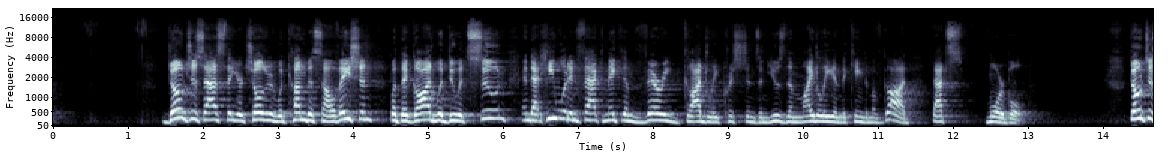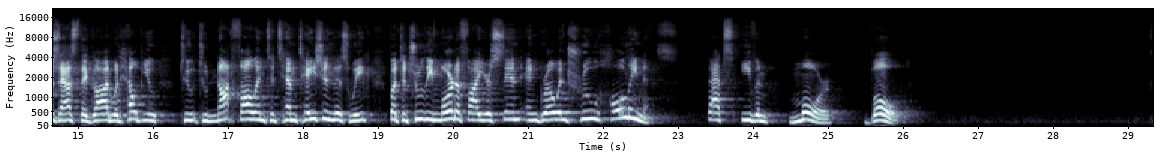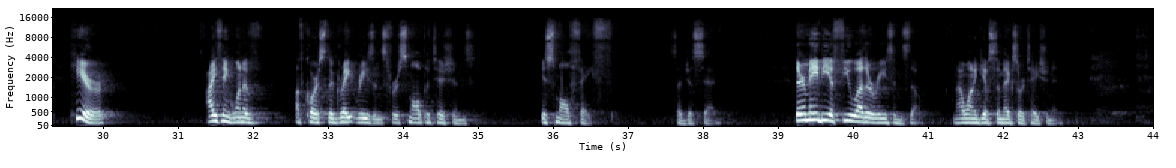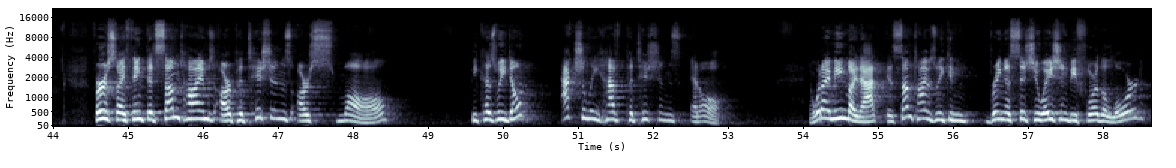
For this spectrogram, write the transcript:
Don't just ask that your children would come to salvation, but that God would do it soon and that He would, in fact, make them very godly Christians and use them mightily in the kingdom of God. That's more bold. Don't just ask that God would help you to, to not fall into temptation this week, but to truly mortify your sin and grow in true holiness. That's even more bold. Here, I think one of, of course, the great reasons for small petitions is small faith, as I've just said. There may be a few other reasons, though, and I want to give some exhortation in. First, I think that sometimes our petitions are small because we don't actually have petitions at all. And what I mean by that is sometimes we can bring a situation before the Lord,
